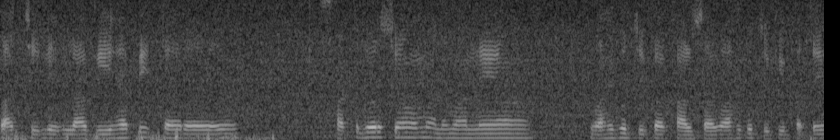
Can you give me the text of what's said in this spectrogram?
ਸਾਚੀ ਲੇਵ ਲਾਗੀ ਹੈ ਭੀਤਰ ਸਤਿਗੁਰ ਸਿਓ ਮਨ ਮਾਨਿਆ। ਵਾਹਿਗੁਰੂ ਜੀ ਕਾ ਖਾਲਸਾ, ਵਾਹਿਗੁਰੂ ਜੀ ਕੀ ਫਤਿਹ।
